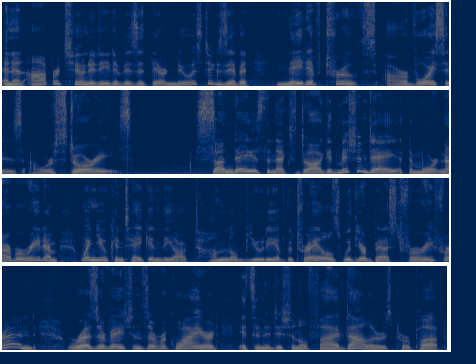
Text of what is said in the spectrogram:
and an opportunity to visit their newest exhibit, Native Truths Our Voices, Our Stories. Sunday is the next dog admission day at the Morton Arboretum when you can take in the autumnal beauty of the trails with your best furry friend. Reservations are required. It's an additional $5 per pup.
